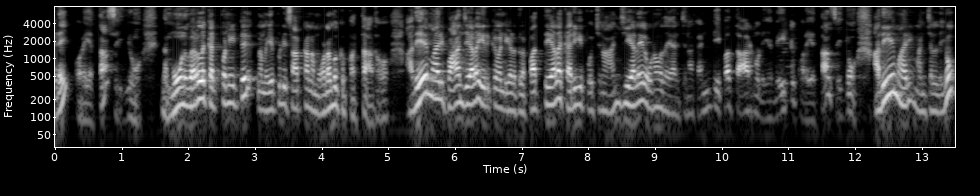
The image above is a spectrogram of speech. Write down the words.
எடை குறையத்தான் செய்யும். இந்த மூணு விரலை கட் பண்ணிவிட்டு நம்ம எப்படி சாப்பிட்டா நம்ம உடம்புக்கு பத்தாதோ அதே மாதிரி பாஞ்சு இலை இருக்க வேண்டிய இடத்துல பத்து இலை கருகி போச்சுன்னா அஞ்சு இலை இலையில் உணவு தயாரிச்சுன்னா கண்டிப்பாக தாரனுடைய வெயிட் குறையத்தான் செய்யும். அதே மாதிரி மஞ்சள்லையும்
